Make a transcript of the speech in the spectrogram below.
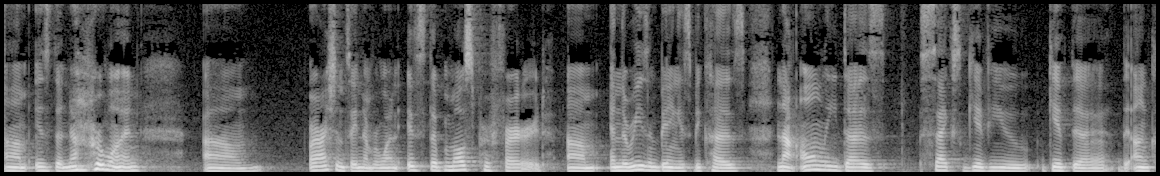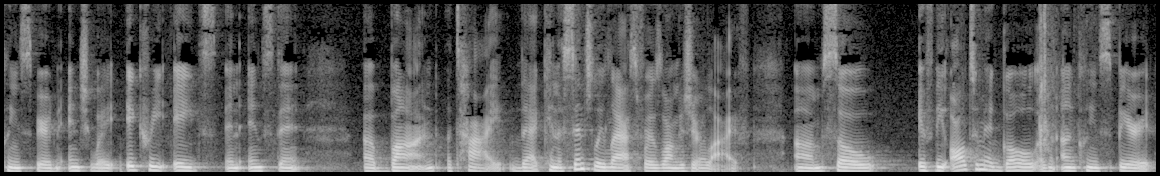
um, is the number one, um, or I shouldn't say number one, it's the most preferred. Um, and the reason being is because not only does sex give you give the the unclean spirit an entryway, it creates an instant a bond, a tie that can essentially last for as long as you're alive. Um, so if the ultimate goal of an unclean spirit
